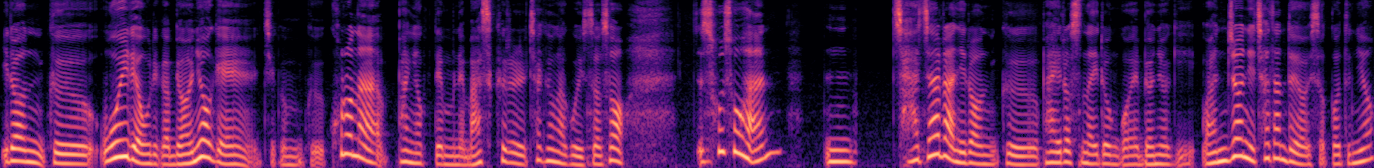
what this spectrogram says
이런 그 오히려 우리가 면역에 지금 그 코로나 방역 때문에 마스크를 착용하고 있어서 소소한 음 자잘한 이런 그 바이러스나 이런 거에 면역이 완전히 차단되어 있었거든요.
